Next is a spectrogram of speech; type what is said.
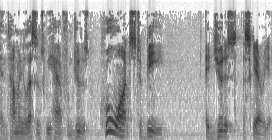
and how many lessons we have from Judas. Who wants to be a Judas Iscariot?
